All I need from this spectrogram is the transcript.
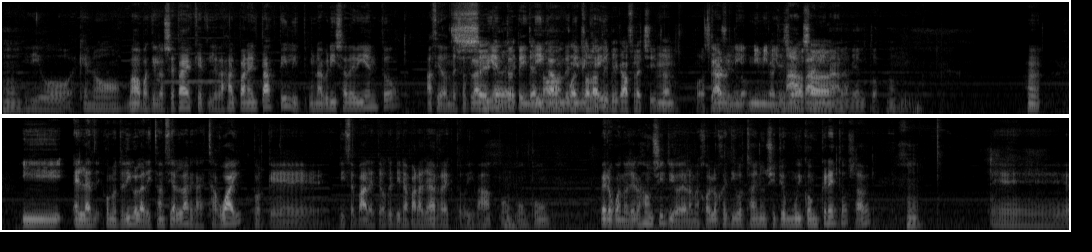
Mm. Y digo, es que no. Vamos, para que lo sepas, es que le das al panel táctil y una brisa de viento hacia donde sopla el viento te indica dónde tienes que la típica flechita, mm. por así Claro, ni, ni minimapa ni nada. Viento. Mm. Ah. Y como te digo, la distancia es larga, está guay, porque dices, vale, tengo que tirar para allá recto, y vas, pum, pum, pum. Pero cuando llegas a un sitio y a lo mejor el objetivo está en un sitio muy concreto, ¿sabes? Eh,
